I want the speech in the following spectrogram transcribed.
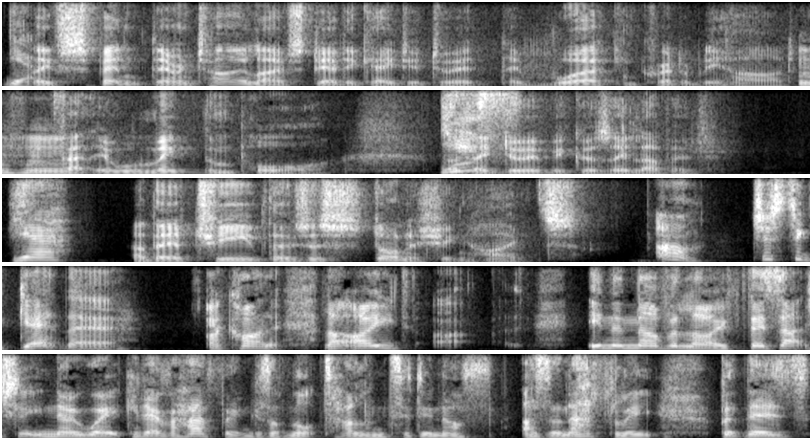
Yeah. They've spent their entire lives dedicated to it. They work incredibly hard. In fact, it will make them poor, but Mm-hmm. Yes. they do it because they love it. yeah. And they achieve those astonishing heights. oh, just to get there. I can't, like, I, in another life, there's actually no way it could ever happen because I'm not talented enough as an athlete. But there's,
